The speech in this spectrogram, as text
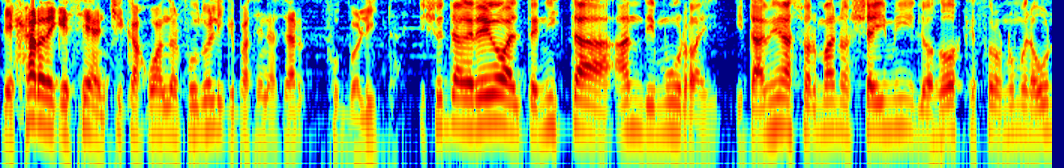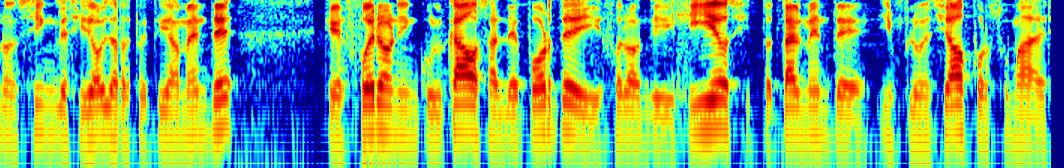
Dejar de que sean chicas jugando al fútbol y que pasen a ser futbolistas. Y yo te agrego al tenista Andy Murray y también a su hermano Jamie, los dos que fueron número uno en singles y dobles respectivamente, que fueron inculcados al deporte y fueron dirigidos y totalmente influenciados por su madre.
